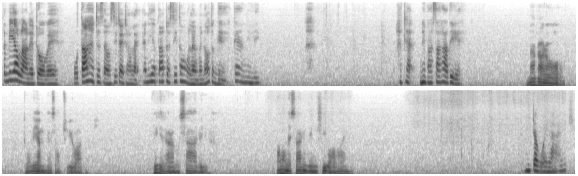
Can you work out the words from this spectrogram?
တမီးရောက်လာလဲတော်ပဲဟိုတားဟန်တက်ဆန်ကိုစီးတိုက်ထားလိုက်အဲ့ဒီကတားတက်စီးတော့ဝင်လိုက်မယ်နော်တမီးကဲအနေလေးဟန်တက်နေပါစားထားသေးလေနက်ကတော့ဒေါ်လေးကမျက်စာကျွေးသွားပြီဒီလေကတော့မစားသေးဘူးဘာမှမစားနိုင်ဘူးမရှိပါဘူးတက်ဝဲလာရဲ့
